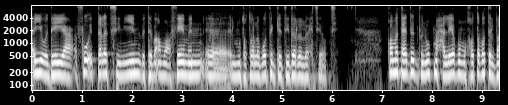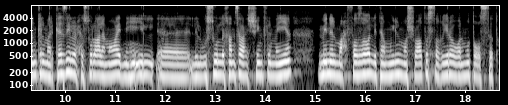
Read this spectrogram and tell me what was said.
أي ودايع فوق الثلاث سنين بتبقى معفاة من المتطلبات الجديدة للاحتياطي. قامت عدة بنوك محلية بمخاطبة البنك المركزي للحصول على موعد نهائي للوصول لخمسة وعشرين في المية من المحفظة لتمويل المشروعات الصغيرة والمتوسطة.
